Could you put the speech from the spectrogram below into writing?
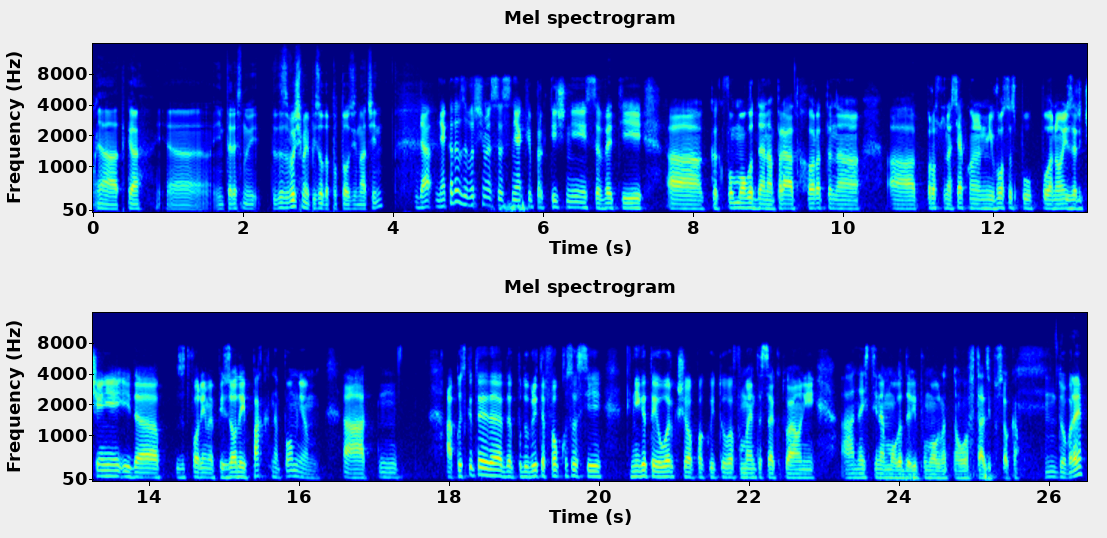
а, така, а, интересно и да завършим епизода по този начин. Да, нека да завършим с някакви практични съвети, а, какво могат да направят хората на а, просто на всяко ниво с по, по едно изречение и да затворим епизода. И пак напомням, а, ако искате да, да подобрите фокуса си, книгата и workshop които в момента са актуални, а, наистина могат да ви помогнат много в тази посока. Добре.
